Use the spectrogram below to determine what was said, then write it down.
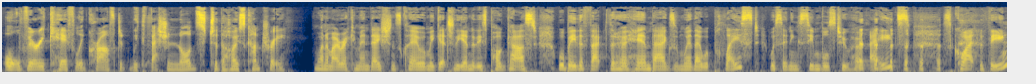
all very carefully crafted with fashion nods to the host country. One of my recommendations, Claire, when we get to the end of this podcast, will be the fact that her handbags and where they were placed were sending symbols to her aides. it's quite the thing.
